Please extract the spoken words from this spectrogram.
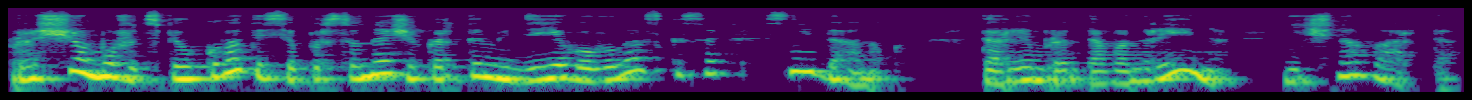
про що можуть спілкуватися персонажі картини Дієго Веласкеса Сніданок та Рембранта Ван Рейна Нічна варта.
